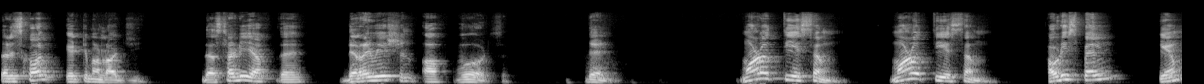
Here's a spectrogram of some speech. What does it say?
That is called etymology. The study of the derivation of words. Then, monotheism. Monotheism. How do you spell? M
